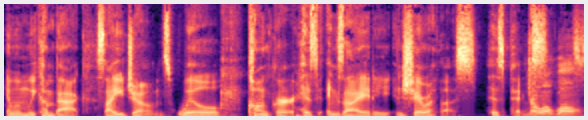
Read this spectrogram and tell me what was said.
And when we come back, Saeed Jones will conquer his anxiety and share with us his picks. No, I won't.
